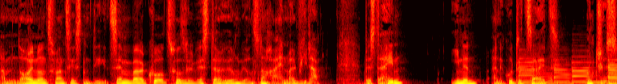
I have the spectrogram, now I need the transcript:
am 29. Dezember, kurz vor Silvester, hören wir uns noch einmal wieder. Bis dahin, Ihnen eine gute Zeit und Tschüss.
